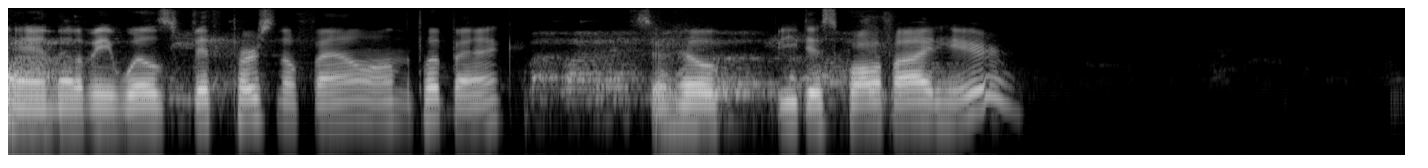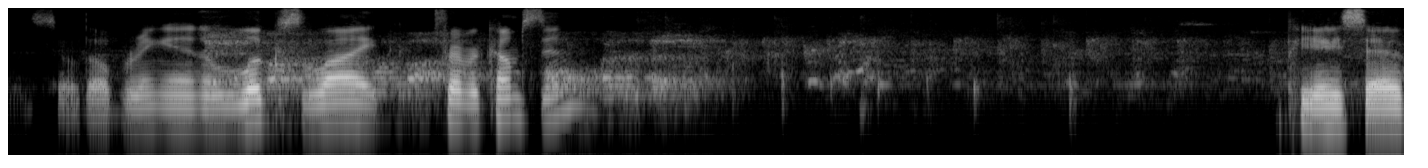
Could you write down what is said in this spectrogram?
And that'll be Will's fifth personal foul on the putback. So he'll be disqualified here. So they'll bring in, it looks like Trevor Cumston. PA said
